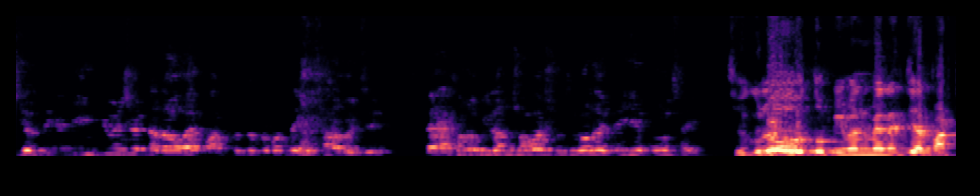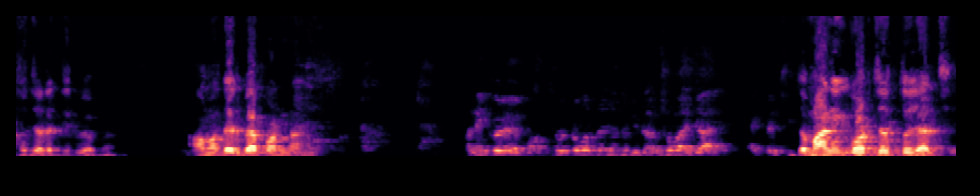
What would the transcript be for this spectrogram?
জেল থেকে যে ইন্টিমেশনটা দেওয়া হয় পার্থ চট্টোপাধ্যায়কে ছাড়া হয়েছে তা এখনও বিধানসভার সচিবালয়তে গিয়ে পৌঁছায় সেগুলো তো বিমান ম্যানেজার পার্থ চ্যাটার্জির ব্যাপার। আমাদের ব্যাপার না। তো মানিক ভট্টাচার্য যাচ্ছে।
